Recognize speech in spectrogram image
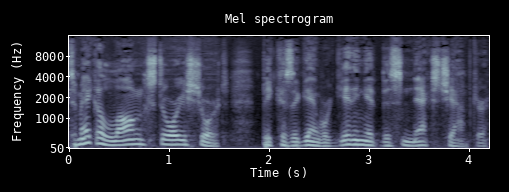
to make a long story short, because again, we're getting at this next chapter,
